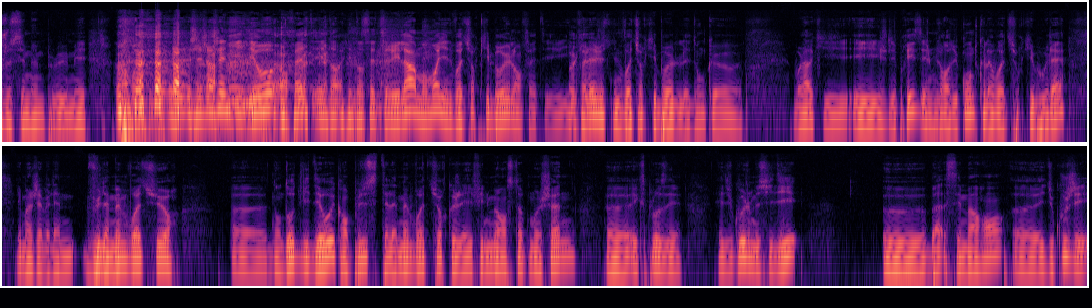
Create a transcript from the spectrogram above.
je sais même plus, mais j'ai cherché une vidéo en fait, et dans, et dans cette série-là, à un moment, il y a une voiture qui brûle en fait, et il fallait juste une voiture qui brûle, et donc euh, voilà, qui et je l'ai prise et je me suis rendu compte que la voiture qui brûlait, et ben j'avais la- vu la même voiture euh, dans d'autres vidéos et qu'en plus c'était la même voiture que j'avais filmée en stop motion euh, exploser. Et du coup, je me suis dit, euh, bah c'est marrant, euh, et du coup, j'ai-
